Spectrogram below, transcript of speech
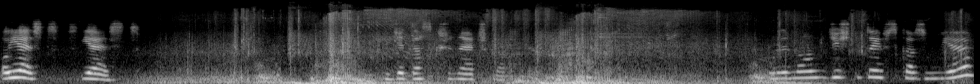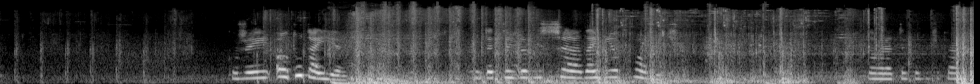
O, jest, jest. Gdzie ta skrzyneczka? Kurde, no on gdzieś tutaj wskazuje. Jej... O, tutaj jest. Tutaj ktoś do mnie strzela, daj mi otworzyć. Dobra, tylko poczekajcie.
